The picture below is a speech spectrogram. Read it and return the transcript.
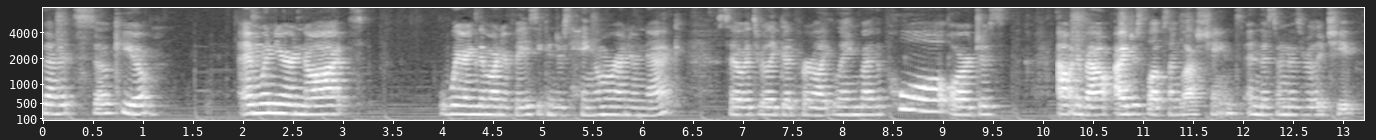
that it's so cute. And when you're not wearing them on your face, you can just hang them around your neck. So it's really good for like laying by the pool or just out and about. I just love sunglass chains and this one is really cheap.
